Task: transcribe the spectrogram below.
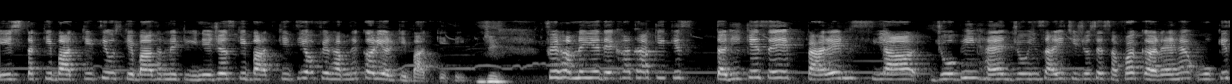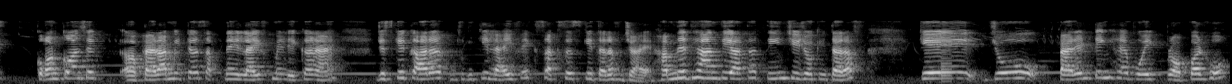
एज तक की बात की थी उसके बाद हमने टीनेजर्स की बात की थी और फिर हमने करियर की बात की थी। जी। फिर हमने ये देखा था कि किस तरीके से पेरेंट्स या जो भी है जो इन सारी चीज़ों से सफ़र कर रहे हैं वो किस कौन कौन से पैरामीटर्स अपने लाइफ में लेकर आए जिसके कारण उनकी लाइफ एक सक्सेस की तरफ़ जाए। हमने ध्यान दिया था तीन चीज़ों की तरफ़ कि जो पेरेंटिंग है वो एक प्रॉपर हो।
